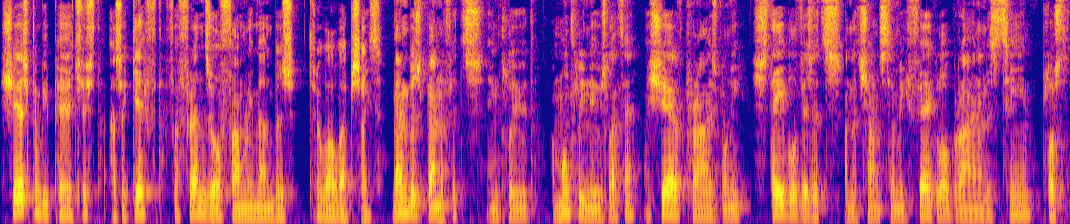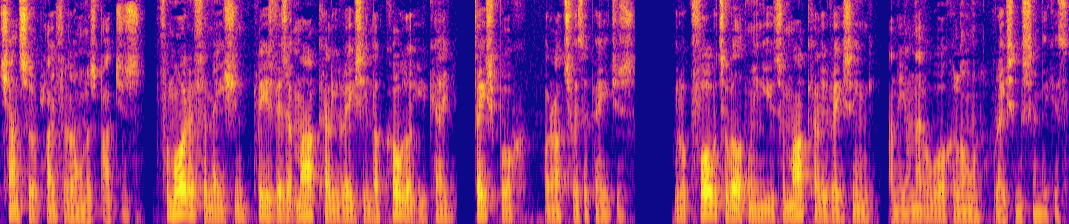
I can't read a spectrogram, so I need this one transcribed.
Shares can be purchased as a gift for friends or family members through our website. Members' benefits include a monthly newsletter, a share of prize money, stable visits, and a chance to meet Fergal O'Brien and his team, plus the chance to apply for owners' badges. For more information, please visit markkellyracing.co.uk, Facebook, or our Twitter pages. We look forward to welcoming you to Mark Kelly Racing and the You'll Never Walk Alone Racing Syndicate.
